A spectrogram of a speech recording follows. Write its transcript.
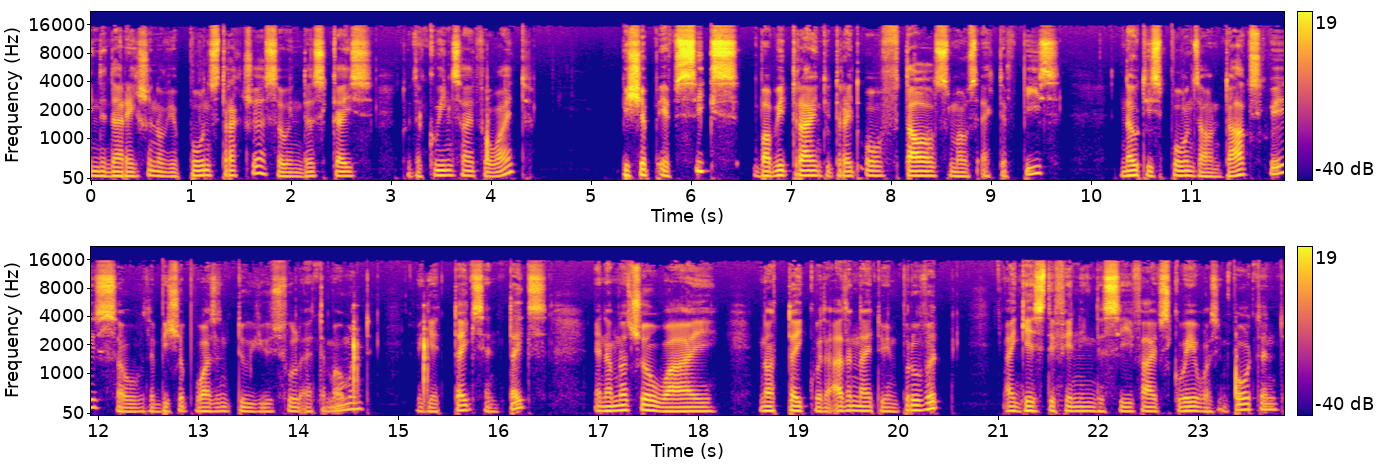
in the direction of your pawn structure. So in this case, to the queen side for white. Bishop f6, Bobby trying to trade off Tal's most active piece. His pawns are on dark squares, so the bishop wasn't too useful at the moment. We get takes and takes, and I'm not sure why not take with the other knight to improve it. I guess defending the c5 square was important.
